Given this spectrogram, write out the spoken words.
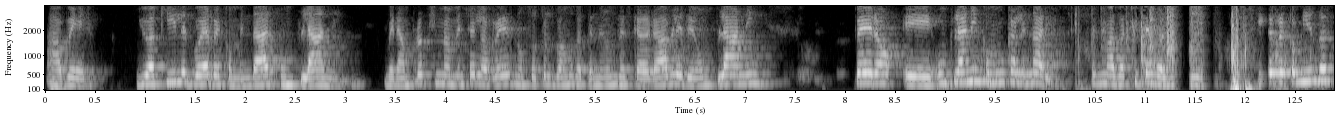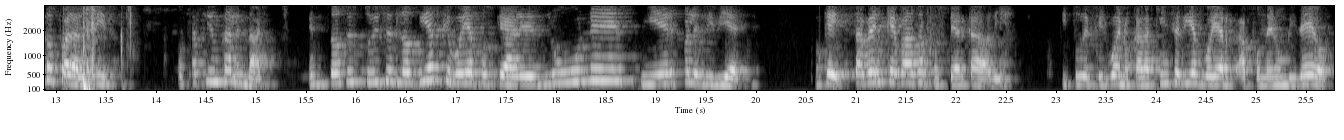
A ver, yo aquí les voy a recomendar un planning. Verán próximamente en las redes, nosotros vamos a tener un descargable de un planning, pero eh, un planning como un calendario. Es más, aquí tengo el mío. Y te recomiendo esto para la vida. O sea, sí, un calendario. Entonces tú dices, los días que voy a postear es lunes, miércoles y viernes. Ok, saber qué vas a postear cada día. Y tú decir, bueno, cada 15 días voy a, a poner un video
